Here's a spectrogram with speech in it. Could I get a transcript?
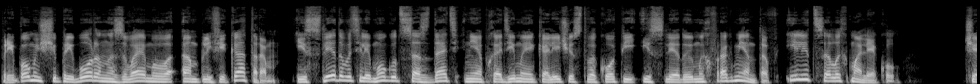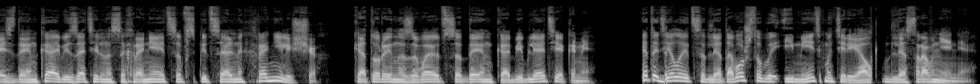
При помощи прибора, называемого амплификатором, исследователи могут создать необходимое количество копий исследуемых фрагментов или целых молекул. Часть ДНК обязательно сохраняется в специальных хранилищах, которые называются ДНК-библиотеками. Это делается для того, чтобы иметь материал для сравнения.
